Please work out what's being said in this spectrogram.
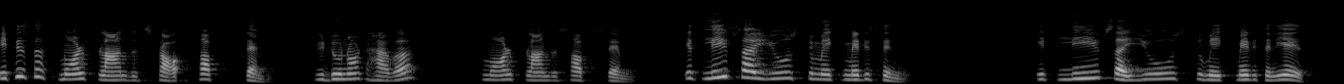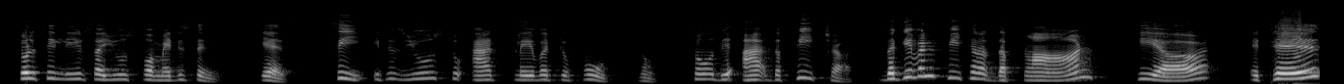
it is a small plant with soft stem. We do not have a small plant with soft stem. Its leaves are used to make medicine. Its leaves are used to make medicine. Yes, tulsi leaves are used for medicine. Yes. See, it is used to add flavor to food. No. So the, uh, the feature, the given feature of the plant here, it is,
